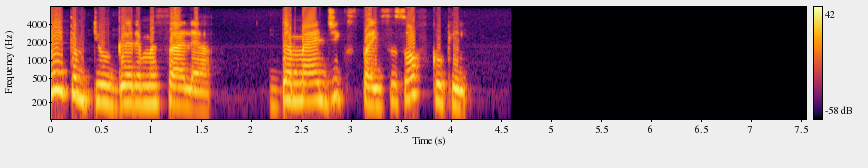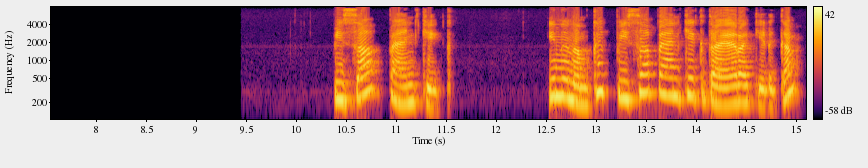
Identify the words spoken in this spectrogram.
Welcome to Garam Masala, the magic spices of cooking. Pizza pancake ഇന്ന് നമുക്ക് പിസ പാൻ കേക്ക് തയ്യാറാക്കിയെടുക്കാം.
